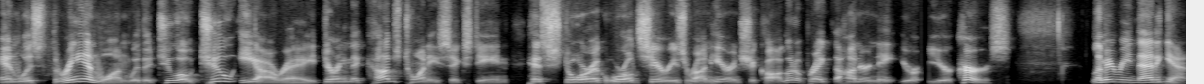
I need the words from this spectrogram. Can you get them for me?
and was 3 and 1 with a 202 ERA during the Cubs 2016 historic World Series run here in Chicago to break the 108 year, year curse. Let me read that again.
